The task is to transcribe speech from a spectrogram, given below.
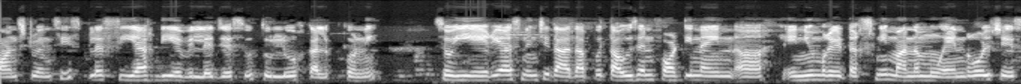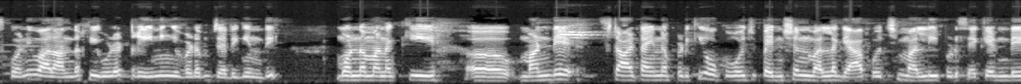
constituencies plus CRDA villages Thullur కలుపుకొని. సో ఈ ఏరియాస్ నుంచి దాదాపు థౌజండ్ ఫార్టీ నైన్ ఎన్యూమరేటర్స్ని మనము ఎన్రోల్ చేసుకొని వాళ్ళందరికీ కూడా ట్రైనింగ్ ఇవ్వడం జరిగింది. మొన్న మనకి మండే స్టార్ట్ అయినప్పటికీ ఒక రోజు పెన్షన్ వల్ల గ్యాప్ వచ్చి మళ్ళీ ఇప్పుడు సెకండ్ డే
